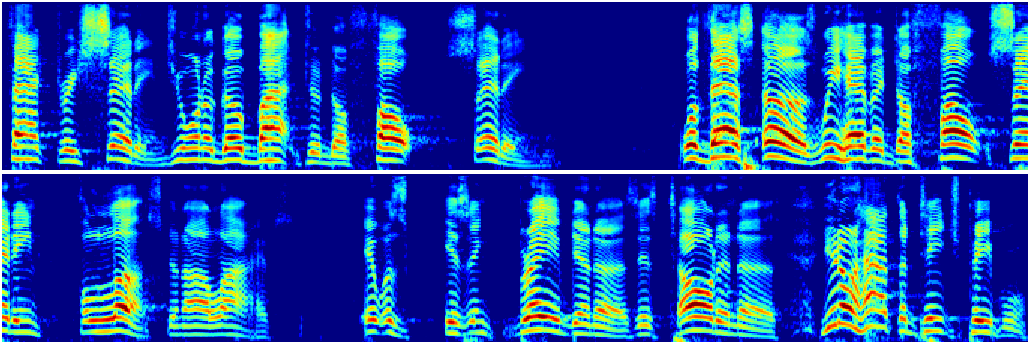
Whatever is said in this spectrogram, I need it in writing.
factory settings. You want to go back to default settings. Well, that's us. We have a default setting for lust in our lives. It was is engraved in us, it's taught in us. You don't have to teach people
